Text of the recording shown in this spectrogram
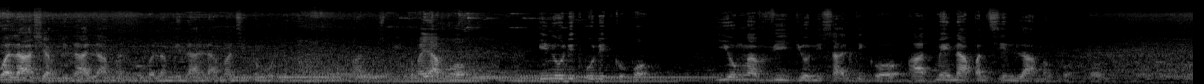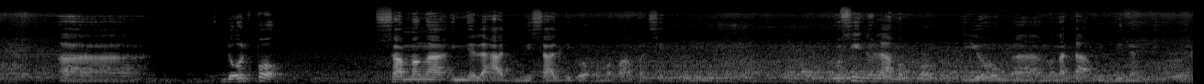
wala siyang kinalaman o walang kinalaman si Pangulong Marcos dito. Kaya po, inulit-ulit ko po yung ah, video ni Saldi ko at may napansin lamang po. Ah, doon po sa mga inilahad ni Saldigo kung mapapansin po ninyo, kung sino lamang po yung ah, mga taong binanggit niya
